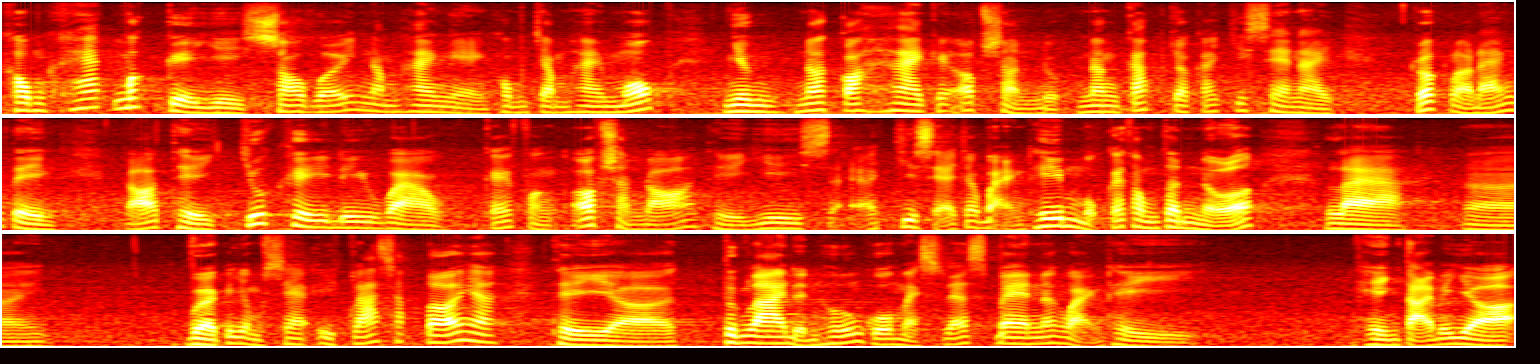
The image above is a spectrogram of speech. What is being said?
không khác bất kỳ gì so với năm 2021 nhưng nó có hai cái option được nâng cấp cho cái chiếc xe này rất là đáng tiền. Đó thì trước khi đi vào cái phần option đó thì Di sẽ chia sẻ cho bạn thêm một cái thông tin nữa là à, về cái dòng xe E-Class sắp tới ha thì à, tương lai định hướng của Mercedes-Benz đó các bạn thì hiện tại bây giờ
